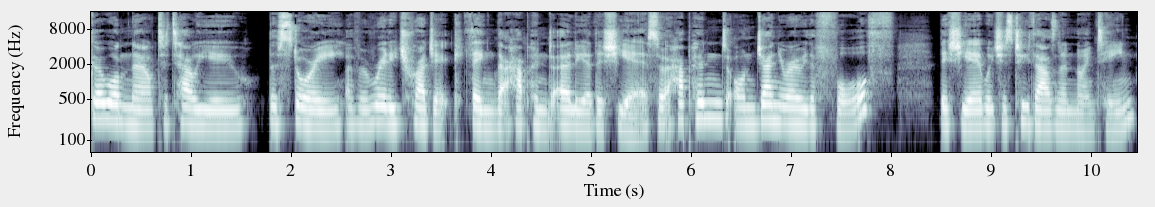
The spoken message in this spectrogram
go on now to tell you the story of a really tragic thing that happened earlier this year. So it happened on January the 4th this year, which is 2019.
